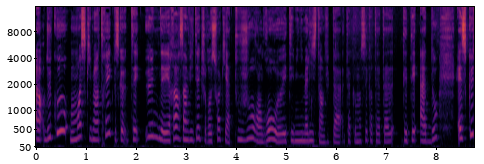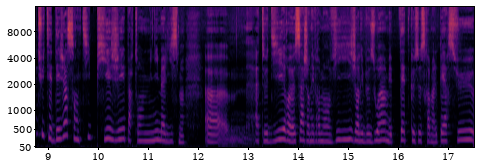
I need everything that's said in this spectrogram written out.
Alors, du coup, moi, ce qui m'intrigue, parce que tu es une des rares invitées que je reçois qui a toujours, en gros, euh, été minimaliste, hein, vu que tu as, commencé quand tu étais ado. Est-ce que tu t'es déjà senti piégée par ton minimalisme? Euh, À te dire, euh, ça, j'en ai vraiment envie, j'en ai besoin, mais peut-être que ce sera mal perçu.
